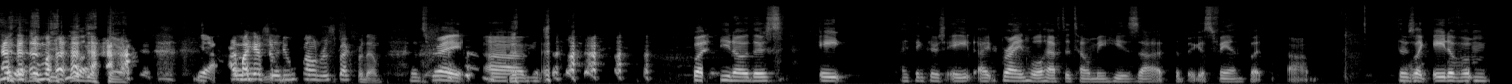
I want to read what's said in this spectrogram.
You will. You will. Yeah, I might have some newfound respect for them. That's right. Um, but you know, there's eight. I think there's eight. I, Brian will have to tell me he's uh, the biggest fan, but um, there's like eight of them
